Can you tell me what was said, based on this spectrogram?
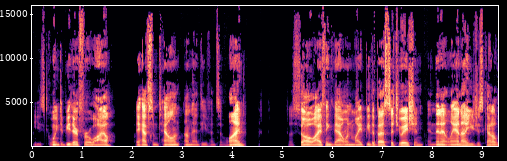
He's going to be there for a while. They have some talent on that defensive line. So I think that one might be the best situation. And then Atlanta, you just got a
